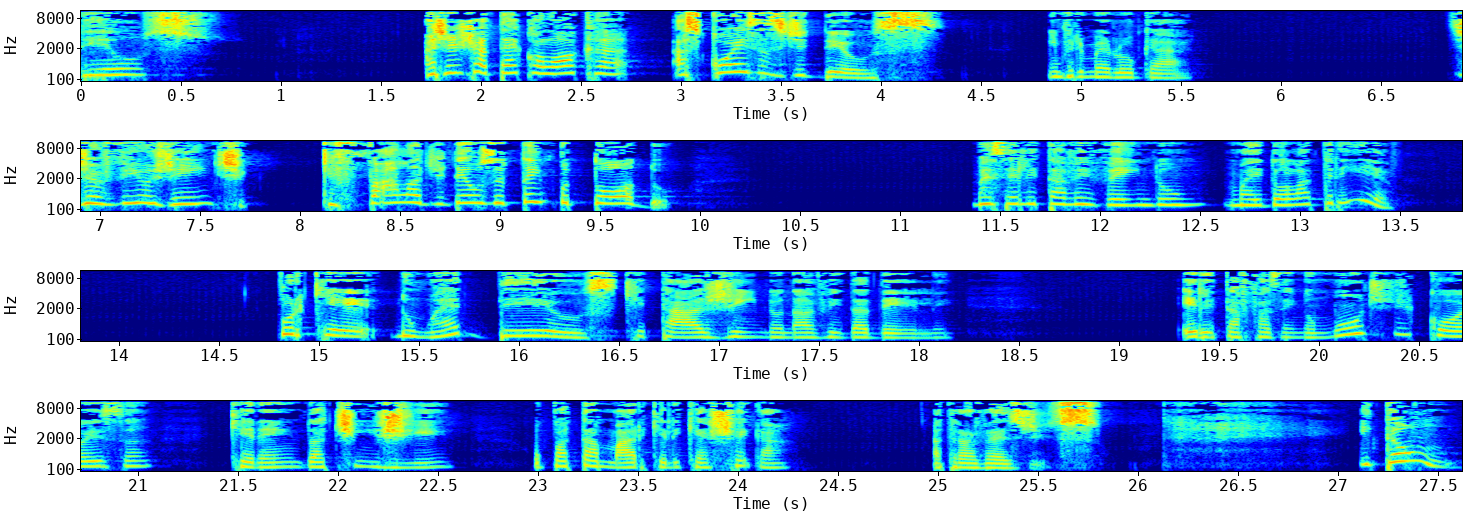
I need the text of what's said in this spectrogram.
Deus. A gente até coloca as coisas de Deus em primeiro lugar. Já viu gente que fala de Deus o tempo todo, mas ele está vivendo uma idolatria. Porque não é Deus que está agindo na vida dele. Ele está fazendo um monte de coisa, querendo atingir o patamar que ele quer chegar através disso. Então,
